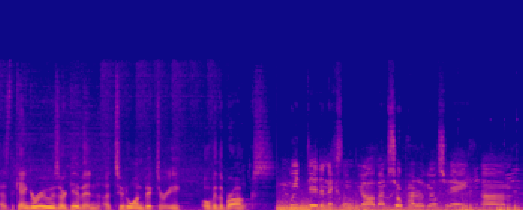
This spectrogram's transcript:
as the Kangaroos are given a 2 1 victory over the Broncs. We did an excellent job. I'm so proud of the girls today. Um,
